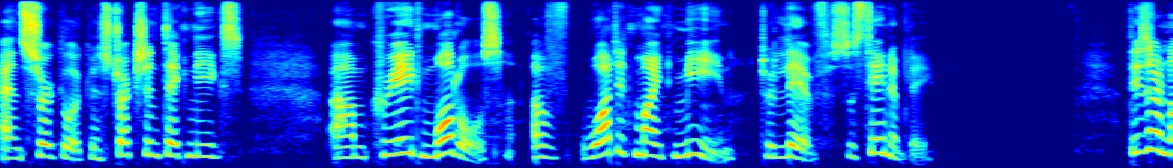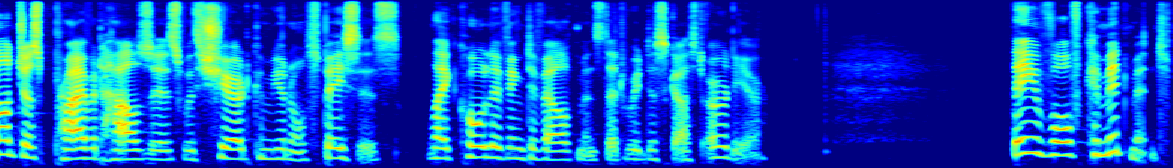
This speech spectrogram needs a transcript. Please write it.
and circular construction techniques um, create models of what it might mean to live sustainably. These are not just private houses with shared communal spaces, like co-living developments that we discussed earlier. They involve commitment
